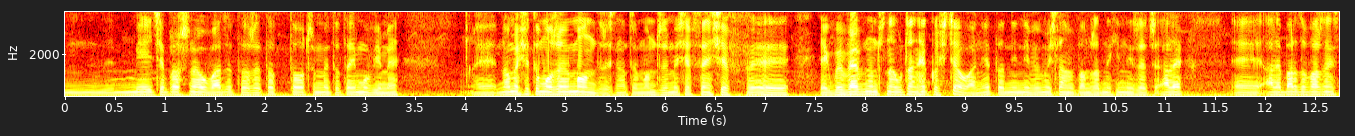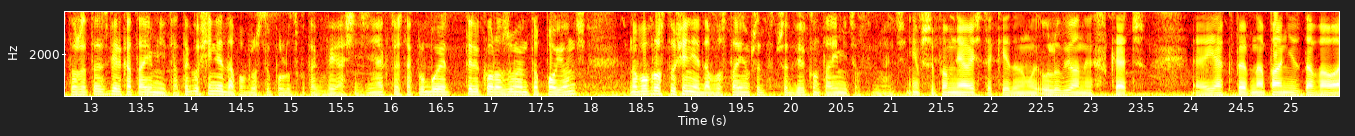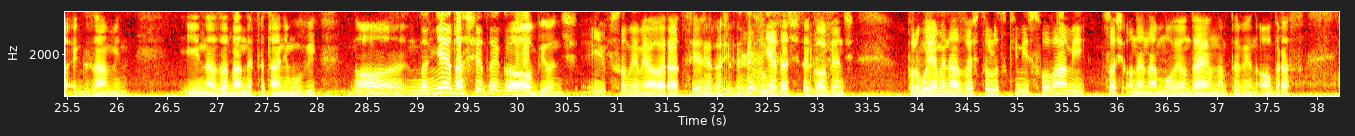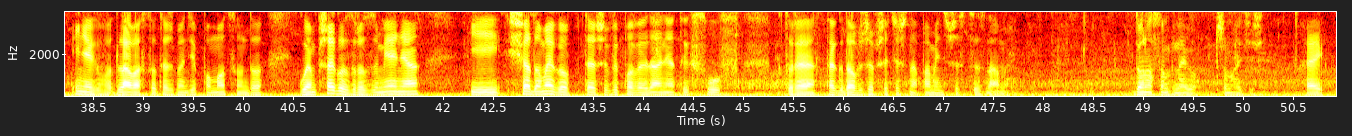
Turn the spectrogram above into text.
miejcie proszę na uwadze to, że to, to, o czym my tutaj mówimy, E, No my się tu możemy mądrzyć, znaczy mądrzymy się w sensie w, e, jakby wewnątrz nauczania Kościoła, nie? To nie, nie wymyślamy Wam żadnych innych rzeczy, ale, ale bardzo ważne jest to, że to jest wielka tajemnica. Tego się nie da po prostu po ludzku tak wyjaśnić, nie? Jak ktoś tak próbuje tylko rozumem to pojąć, no po prostu się nie da, bo stajemy przed, przed wielką tajemnicą w tym momencie. Nie przypomniałeś taki jeden mój ulubiony sketch, e, jak pewna pani zdawała egzamin i na zadane pytanie mówi, no, no nie da się tego objąć. I w sumie miała rację. Nie da się tego nie da się tego objąć. Próbujemy nazwać to ludzkimi słowami. Coś one nam mówią, dają nam pewien obraz i niech dla Was to też będzie pomocą do głębszego zrozumienia i świadomego też wypowiadania tych słów, które tak dobrze przecież na pamięć wszyscy znamy. Do następnego. Trzymajcie się. Hej!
